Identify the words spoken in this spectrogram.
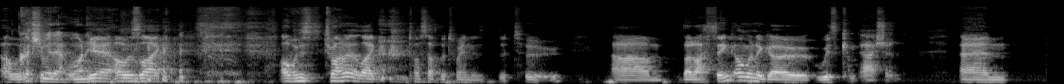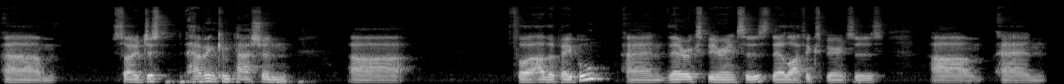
I was Question without warning. yeah, I was like, I was trying to like toss up between the, the two, um, but I think I'm going to go with compassion, and um, so just having compassion uh, for other people and their experiences, their life experiences, um, and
